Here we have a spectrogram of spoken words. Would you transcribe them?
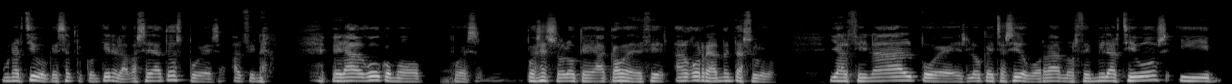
un archivo que es el que contiene la base de datos, pues al final era algo como, pues, pues eso, lo que acabo de decir, algo realmente absurdo. Y al final, pues lo que he hecho ha sido borrar los 100.000 archivos y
